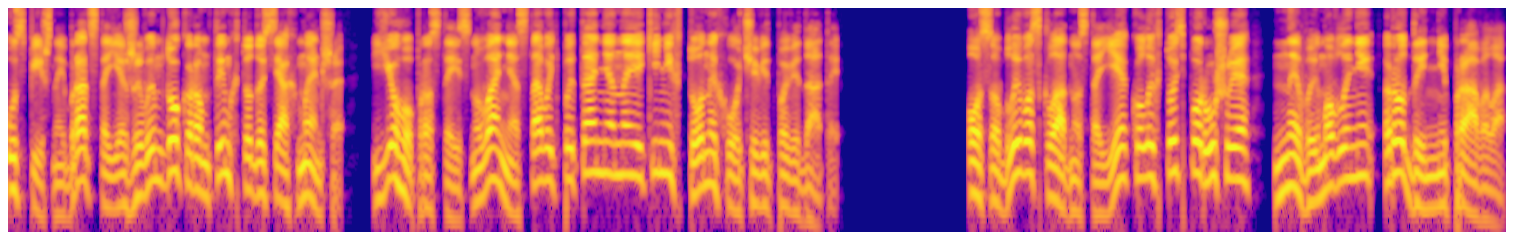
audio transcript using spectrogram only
Успішний брат стає живим докором тим, хто досяг менше. Його просте існування ставить питання, на які ніхто не хоче відповідати. Особливо складно стає, коли хтось порушує невимовлені родинні правила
